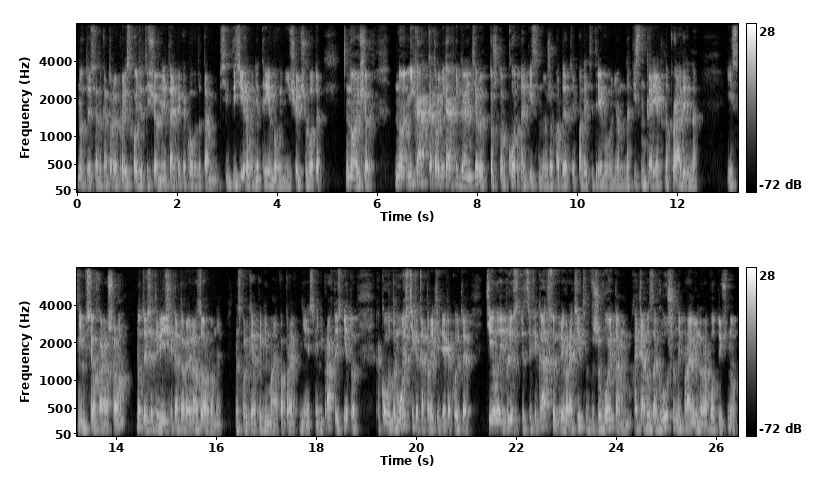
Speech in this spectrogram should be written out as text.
ну, то есть она, которая происходит еще на этапе какого-то там синтезирования требований, еще чего-то, но еще, но никак, который никак не гарантирует то, что код, написанный уже под эти, под эти требования, он написан корректно, правильно, и с ним все хорошо. Ну, то есть это вещи, которые разорваны, насколько я понимаю, поправь меня, если я не прав. То есть нету какого-то мостика, который тебе какую-то TLA plus спецификацию превратит в живой, там, хотя бы заглушенный, правильно работающий, ну,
